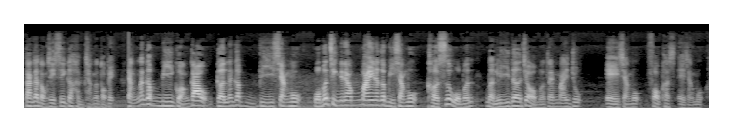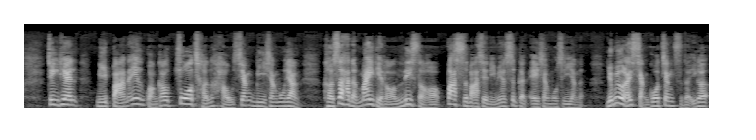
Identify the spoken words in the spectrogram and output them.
那个东西是一个很强的 topic，讲那个 B 广告跟那个 B 项目，我们今天要卖那个 B 项目，可是我们的 leader 叫我们在卖住 A 项目，focus A 项目。今天你把那一个广告做成好像 B 项目这样，可是它的卖点哦，list 哦，八十八些里面是跟 A 项目是一样的。有没有来想过这样子的一个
